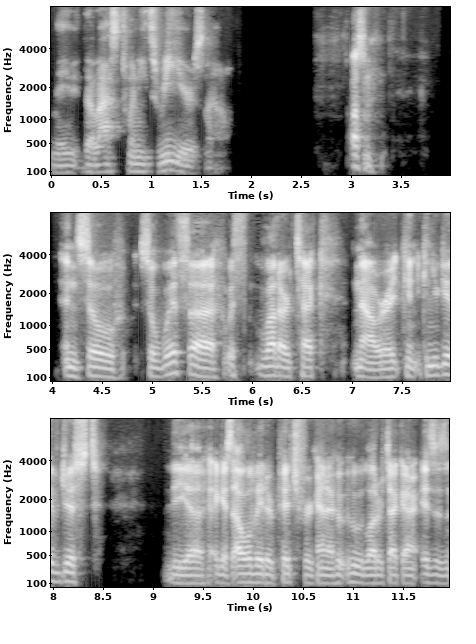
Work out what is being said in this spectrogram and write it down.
maybe the last 23 years now. Awesome. And so, so with uh, with LeddarTech now, right? Can can you give just the uh, I guess elevator pitch for kind of who, who Tech is as,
